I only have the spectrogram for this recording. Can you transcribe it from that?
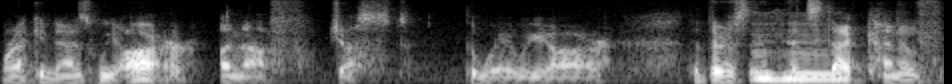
recognize we are enough just the way we are. That there's it's Mm-hmm. that kind of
